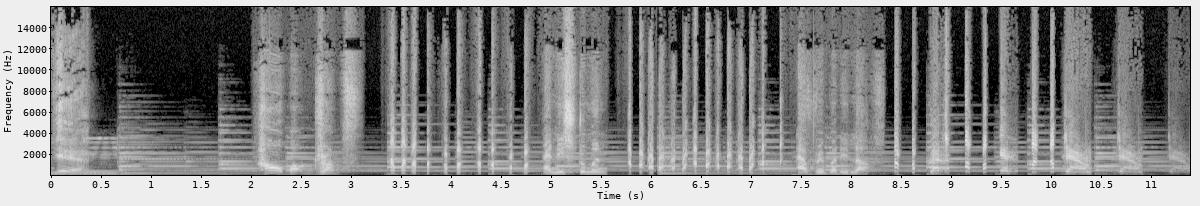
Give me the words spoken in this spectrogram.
Yeah. How about drums? An instrument everybody loves. Let's get down, down, down.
